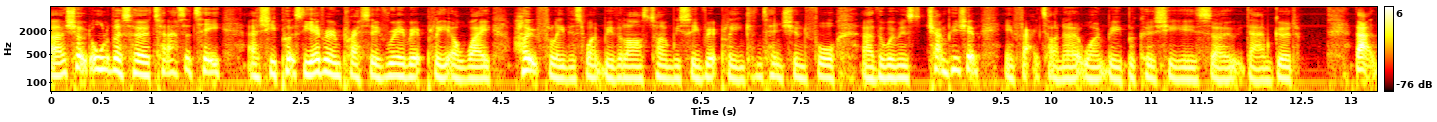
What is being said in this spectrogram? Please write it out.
uh, showed all of us her tenacity as she puts the ever impressive Rhea Ripley away. Hopefully, this won't be the last time we see Ripley in contention for uh, the Women's Championship. In fact, I know it won't be because she is so damn good. That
